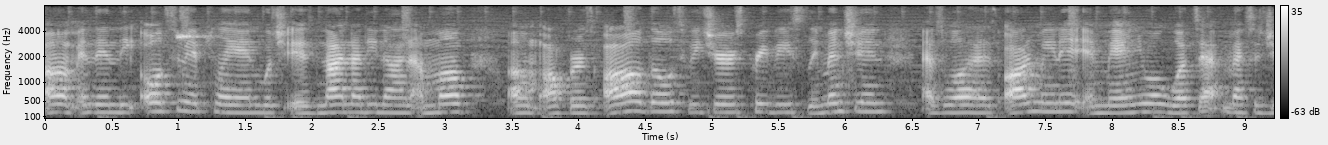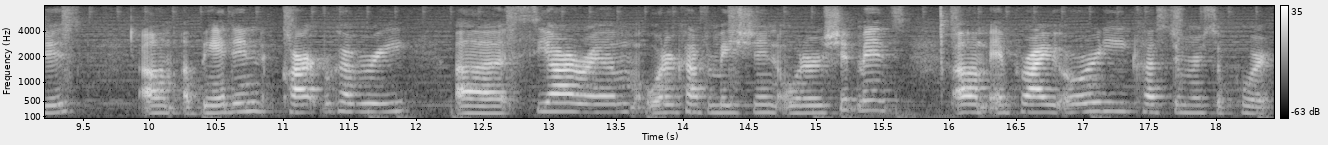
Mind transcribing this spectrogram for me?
um, and then the ultimate plan which is $9.99 a month um, offers all those features previously mentioned as well as automated and manual whatsapp messages um, abandoned cart recovery uh, crm order confirmation order shipments um, and priority customer support.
